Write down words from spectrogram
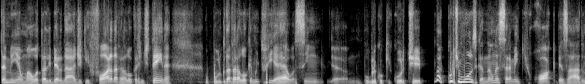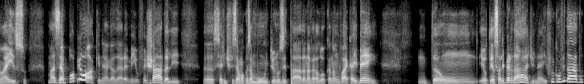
também é uma outra liberdade que fora da Vera Louca a gente tem, né? O público da Vera Louca é muito fiel, assim, é um público que curte, não, curte música, não necessariamente rock pesado, não é isso, mas é pop rock, né? A galera é meio fechada ali. Uh, se a gente fizer uma coisa muito inusitada na Vera Louca, não vai cair bem. Então, eu tenho essa liberdade, né? E fui convidado.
